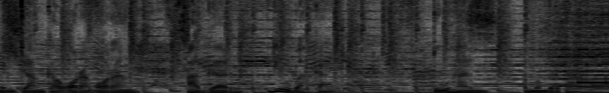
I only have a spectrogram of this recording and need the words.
menjangkau orang-orang agar diubahkan. Tuhan memberkati.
